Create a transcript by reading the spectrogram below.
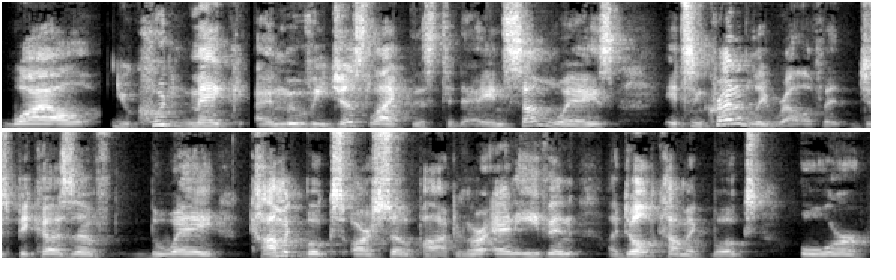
while you couldn't make a movie just like this today, in some ways, it's incredibly relevant just because of the way comic books are so popular and even adult comic books or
